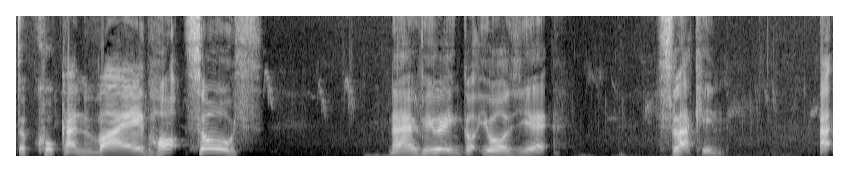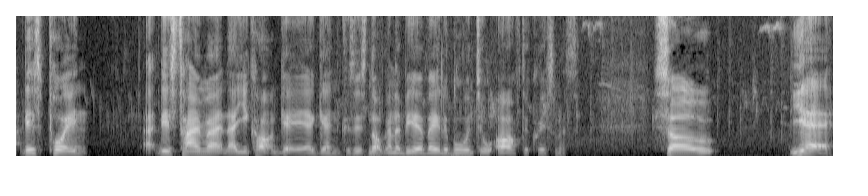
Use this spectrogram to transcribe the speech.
the Cook and Vibe hot sauce. Now, if you ain't got yours yet, slacking. At this point, at this time right now, you can't get it again because it's not going to be available until after Christmas. So, yeah,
